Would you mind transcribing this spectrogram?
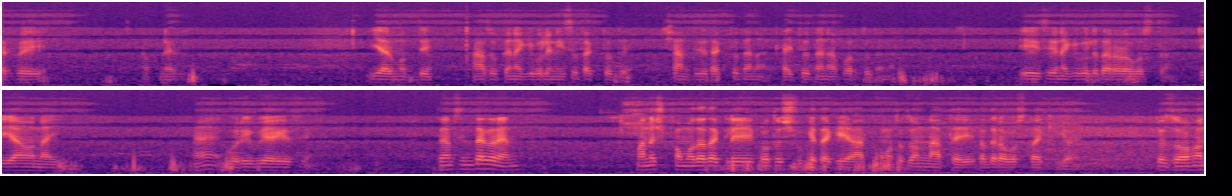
এরপরে আপনার ইয়ার মধ্যে হাজতে নাকি বলে নিচে থাকতো দেয় শান্তিতে থাকতো দেয় না খাইতেও দেয় না, পড়তো দেয় না। এই হয়েছে নাকি বলে তার অবস্থা। টিয়াও নাই। হ্যাঁ গরিব হয়ে গেছে। তখন চিন্তা করেন, মানুষ ক্ষমতা থাকলে কত সুখে থাকে আর ক্ষমতা যখন না থাকে, তাদের অবস্থা কি হয়? তো যখন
